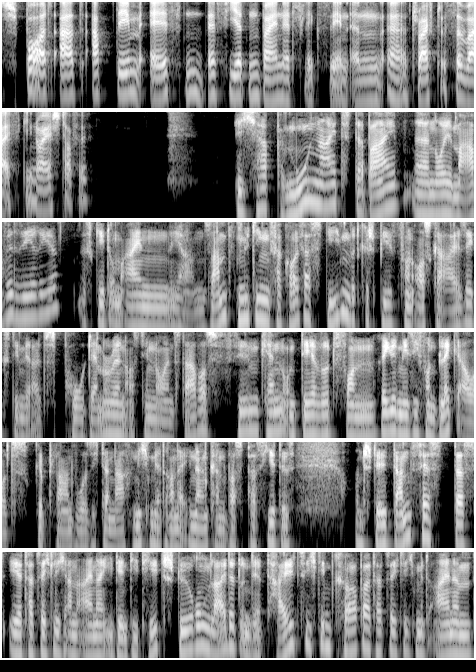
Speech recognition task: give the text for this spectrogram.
Sportart ab dem 11.04. bei Netflix sehen in äh, Drive to Survive, die neue Staffel. Ich habe Moon Knight dabei, äh, neue Marvel-Serie. Es geht um einen, ja, einen sanftmütigen Verkäufer. Steven wird gespielt von Oscar Isaacs, den wir als Poe Dameron aus den neuen Star Wars-Filmen kennen. Und der wird von regelmäßig von Blackouts geplant, wo er sich danach nicht mehr dran erinnern kann, was passiert ist. Und stellt dann fest, dass er tatsächlich an einer Identitätsstörung leidet und er teilt sich dem Körper tatsächlich mit einem,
